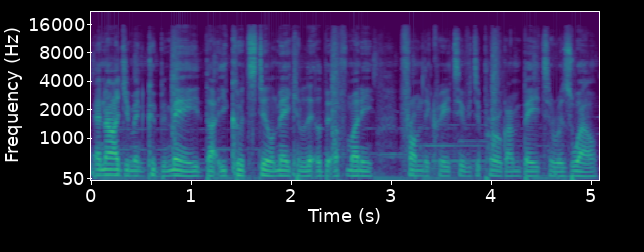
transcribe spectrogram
an argument could be made that you could still make a little bit of money from the creativity program beta as well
